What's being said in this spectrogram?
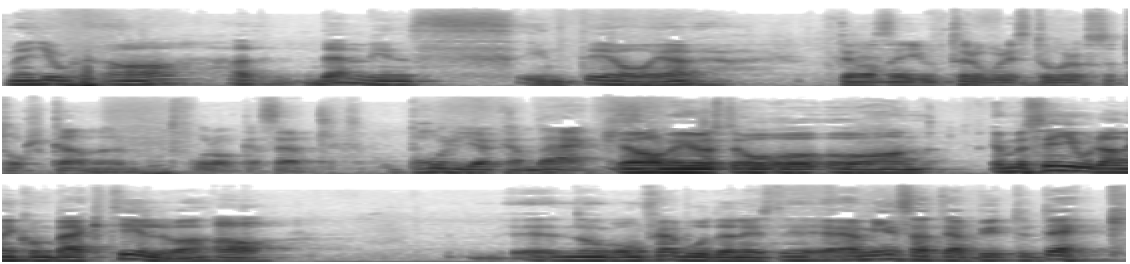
Men jo, ja, den minns inte jag. jag Det var så otroligt stor och så torskade han två raka set. Liksom. Borja comeback. ja, men just det, och, och, och han... Ja, men sen gjorde han en comeback till, va? Ja, Eh, Någon gång för jag bodde i... Jag minns att jag bytte däck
